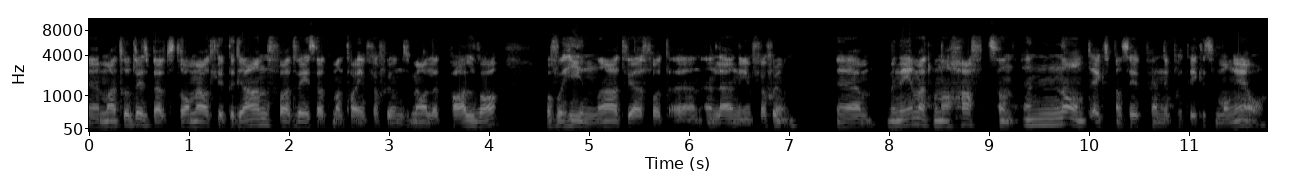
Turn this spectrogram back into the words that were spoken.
Eh, man har troligtvis behövt strama åt lite grann för att visa att man tar inflationsmålet på allvar och förhindra att vi har fått en, en löneinflation. Eh, men i och med att man har haft sån enormt expansiv penningpolitik i så många år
